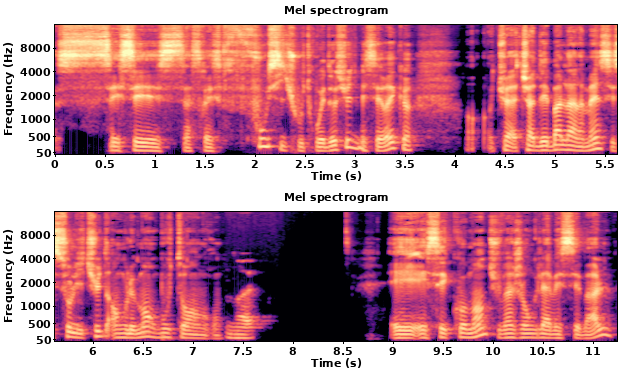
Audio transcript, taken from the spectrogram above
c'est, c'est, ça serait fou si tu vous trouvais de suite, mais c'est vrai que tu as, tu as des balles à la main, c'est solitude, angle mort, bouton en gros. Ouais. Et, et c'est comment tu vas jongler avec ces balles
